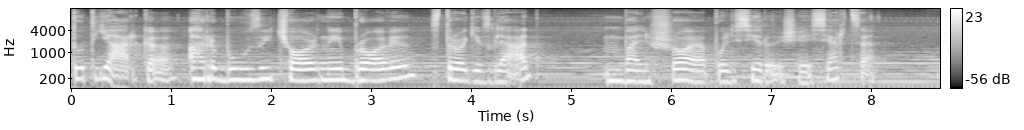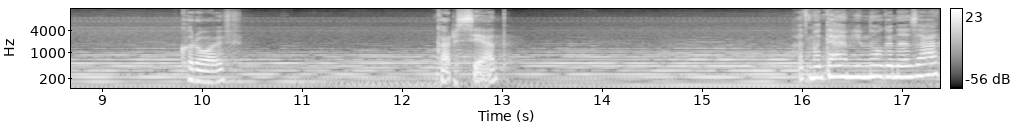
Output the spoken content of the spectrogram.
тут ярко. Арбузы, черные брови, строгий взгляд, большое пульсирующее сердце, кровь, корсет. Отмотаем немного назад.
